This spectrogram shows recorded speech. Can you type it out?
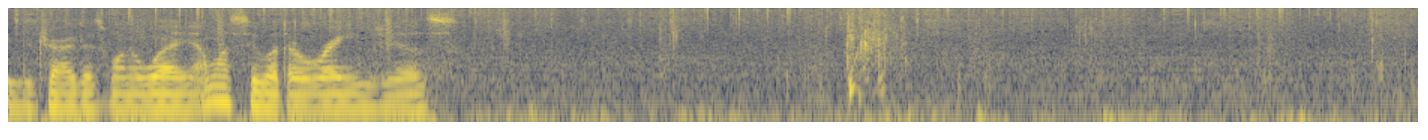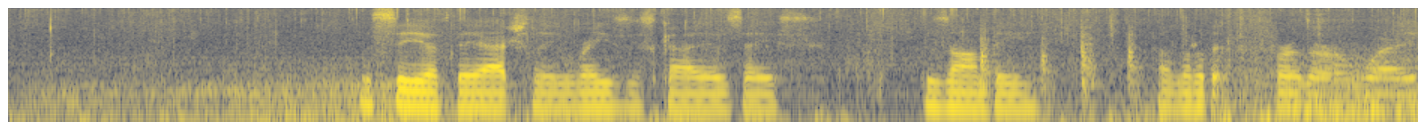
Need to drag this one away. I want to see what the range is. Let's see if they actually raise this guy as a zombie a little bit further away.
